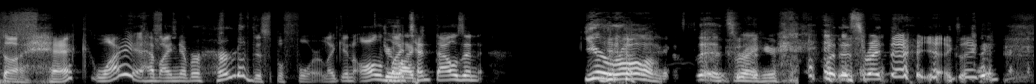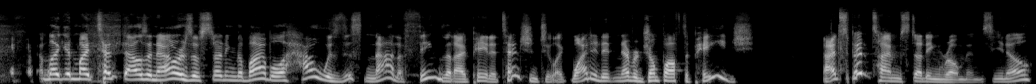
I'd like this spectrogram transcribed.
the heck? Why have I never heard of this before? Like in all of You're my like, 10,000. You're yeah. wrong. It's, it's right here. but it's right there. Yeah, exactly. I'm like, in my 10,000 hours of studying the Bible, how was this not a thing that I paid attention to? Like, why did it never jump off the page? I'd spent time studying Romans, you know?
